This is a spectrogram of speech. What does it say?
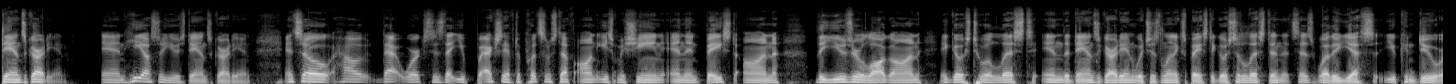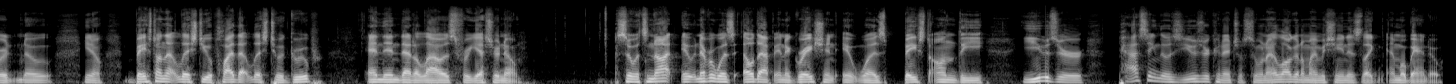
Dan's Guardian and he also used Dan's Guardian. And so how that works is that you actually have to put some stuff on each machine, and then based on the user logon, it goes to a list in the Dan's Guardian, which is Linux based. It goes to the list and it says whether yes you can do or no. You know, based on that list, you apply that list to a group, and then that allows for yes or no. So it's not. It never was LDAP integration. It was based on the user passing those user credentials. So when I log in on my machine is like Emobando.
